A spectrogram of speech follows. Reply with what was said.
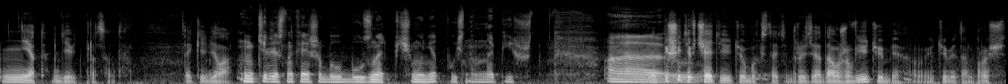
Нет, 9%. Такие дела. Интересно, конечно, было бы узнать, почему нет, пусть нам напишут. А... Напишите в чате YouTube, кстати, друзья, да, уже в YouTube. В YouTube там проще,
